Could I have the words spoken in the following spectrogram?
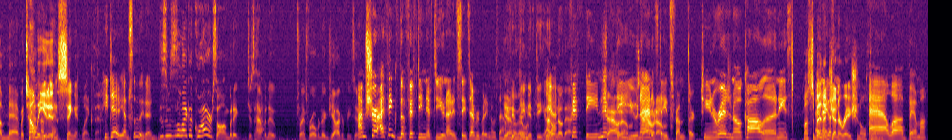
America. Tell me you didn't sing it like that. He did. He absolutely did. This was like a choir song, but it just happened to transfer over to geography too. I'm sure. I think the 50 nifty United States. Everybody knows that. Yeah, I one. know that 50 one. nifty. I don't know that. 50 nifty Shout 'em, United shout 'em. States from 13 original colonies. Must have been a then it goes, generational thing. Alabama,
